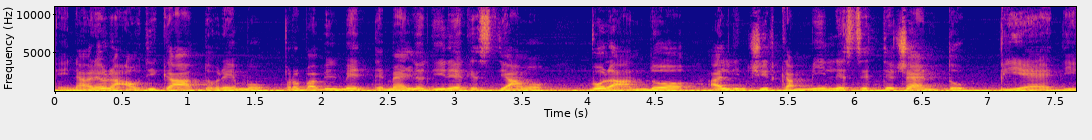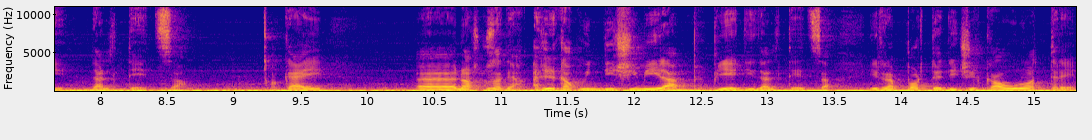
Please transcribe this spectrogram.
in aeronautica dovremmo probabilmente meglio dire che stiamo volando all'incirca 1700 piedi d'altezza. Ok? Eh, no, scusate, a circa 15.000 piedi d'altezza. Il rapporto è di circa 1 a 3,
